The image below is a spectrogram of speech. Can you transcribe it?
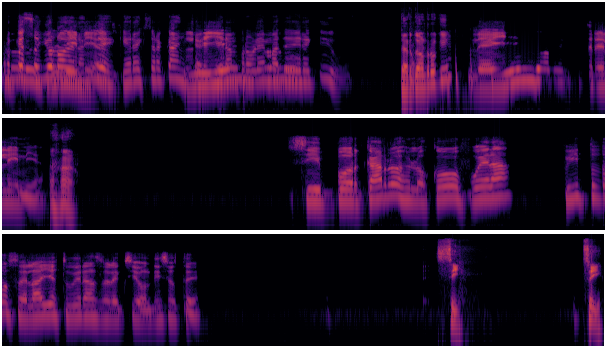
Porque eso yo lo adelanté, líneas, que era extra cancha, que eran problemas de directivo. Perdón, Rookie. Leyendo entre líneas. Ajá. Si por Carlos de los Cobos fuera, Fito Celaya estuviera en selección, dice usted. Sí. Sí.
